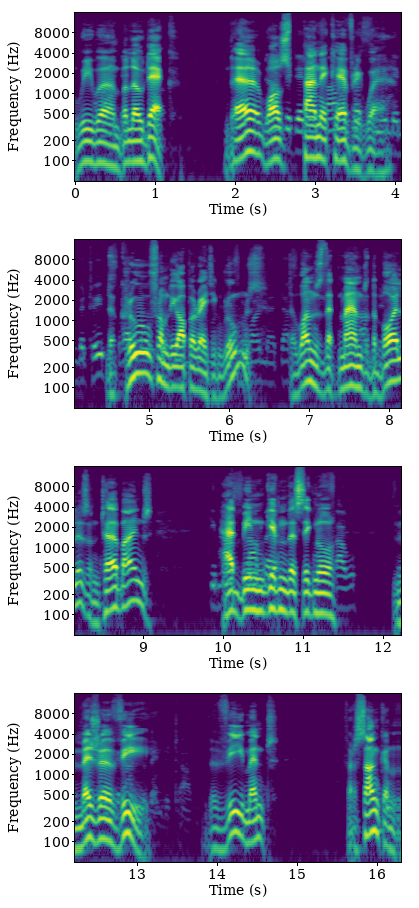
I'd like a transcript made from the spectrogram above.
We were below deck. There was panic everywhere. The crew from the operating rooms, the ones that manned the boilers and turbines, had been given the signal Measure V. The V meant versunken,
